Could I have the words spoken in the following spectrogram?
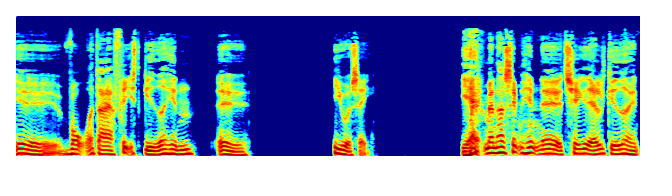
øh, hvor der er flest geder henne øh, i USA. Ja, Man, man har simpelthen øh, tjekket alle geder ind.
